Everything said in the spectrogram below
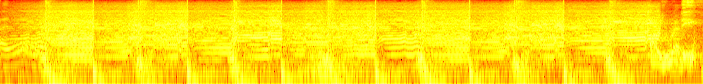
เออ Are you ready?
